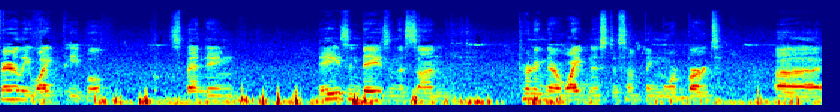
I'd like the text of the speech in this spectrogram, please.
fairly white people spending days and days in the sun, turning their whiteness to something more burnt, uh,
